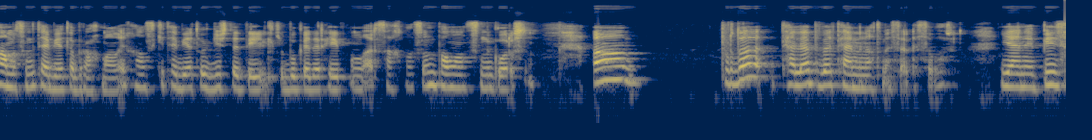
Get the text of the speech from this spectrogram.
hamısını təbiətə buraxmalıyıq. Hansı ki, təbiət o gücdə deyil ki, bu qədər heyvanları saxlasın, balansını qorusun. Amma burada tələb və təminat məsələsi var. Yəni biz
